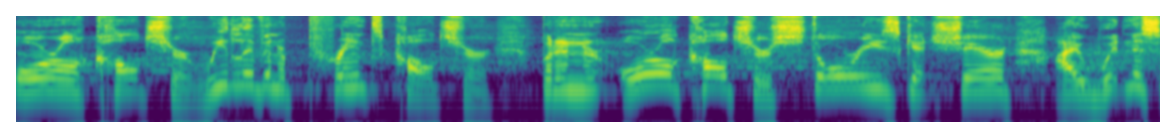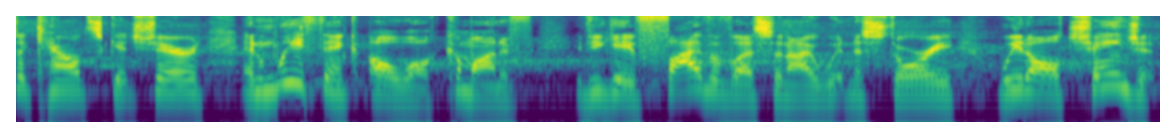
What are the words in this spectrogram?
oral culture. We live in a print culture, but in an oral culture, stories get shared, eyewitness accounts get shared, and we think, oh, well, come on, if, if you gave five of us an eyewitness story, we'd all change it.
